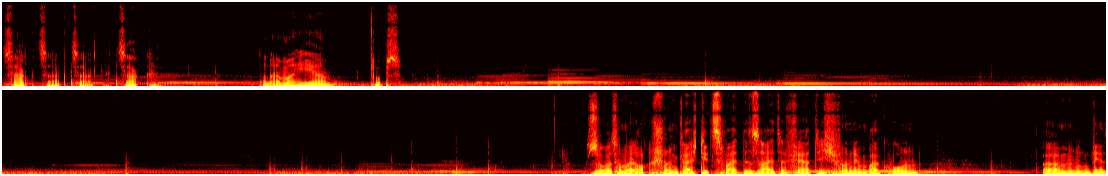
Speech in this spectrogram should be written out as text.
zack, zack, zack, zack. Dann einmal hier. Ups. So, jetzt haben wir auch schon gleich die zweite Seite fertig von dem Balkon. Ähm, den,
